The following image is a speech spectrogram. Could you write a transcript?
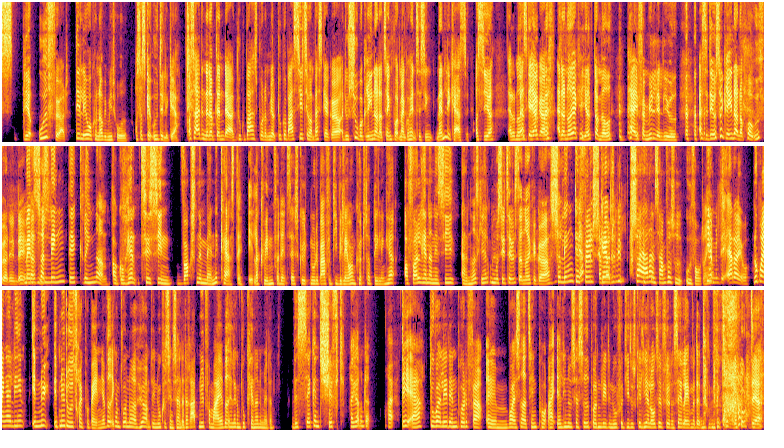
bliver udført, det lever kun op i mit hoved. Og så skal jeg uddelegere. Og så er det netop den der, du kan bare have spurgt om hjælp. Du kan bare sige til mig, hvad skal jeg gøre? Og det er jo super griner at tænke på, at man går hen til sin mandlige kæreste og siger, Er der noget, hvad jeg skal kan jeg hjælpe gøre? med? Er der noget, jeg kan hjælpe dig med her i familielivet? Altså, det er jo så grineren at prøve at udføre det en dag. Men Altså, så længe det er grineren at gå hen til sin voksne mandekæreste, eller kvinde for den sags skyld, nu er det bare fordi, vi laver en kønsopdeling her, og folde hænderne og sige, er der noget, jeg skal hjælpe Du med? må sige til, hvis der er noget, jeg kan gøre. Så længe det Ja, føles skævt, så er der en samfundsudfordring. Jamen, det er der jo. Nu bringer jeg lige en, en ny, et nyt udtryk på banen. Jeg ved ikke, om du har noget at høre om det endnu, Christian Sander. Det er ret nyt for mig. Jeg ved heller ikke, om du kender det med det. The Second Shift. Har I hørt om det? Nej. Det er, du var lidt inde på det før, øhm, hvor jeg sad og tænkte på, nej, jeg er lige nødt til at sidde på den lidt nu, fordi du skal lige have lov til at fyre dig selv af med den der mental load der.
